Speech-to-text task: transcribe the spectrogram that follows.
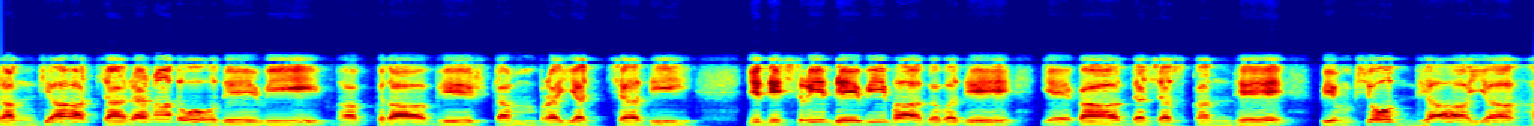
सन्ध्याचरणदो देवी भक्ताभीष्टं प्रयच्छति। इति श्रीदेवी भागवते एकादशस्कन्धे विंशोऽध्यायः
